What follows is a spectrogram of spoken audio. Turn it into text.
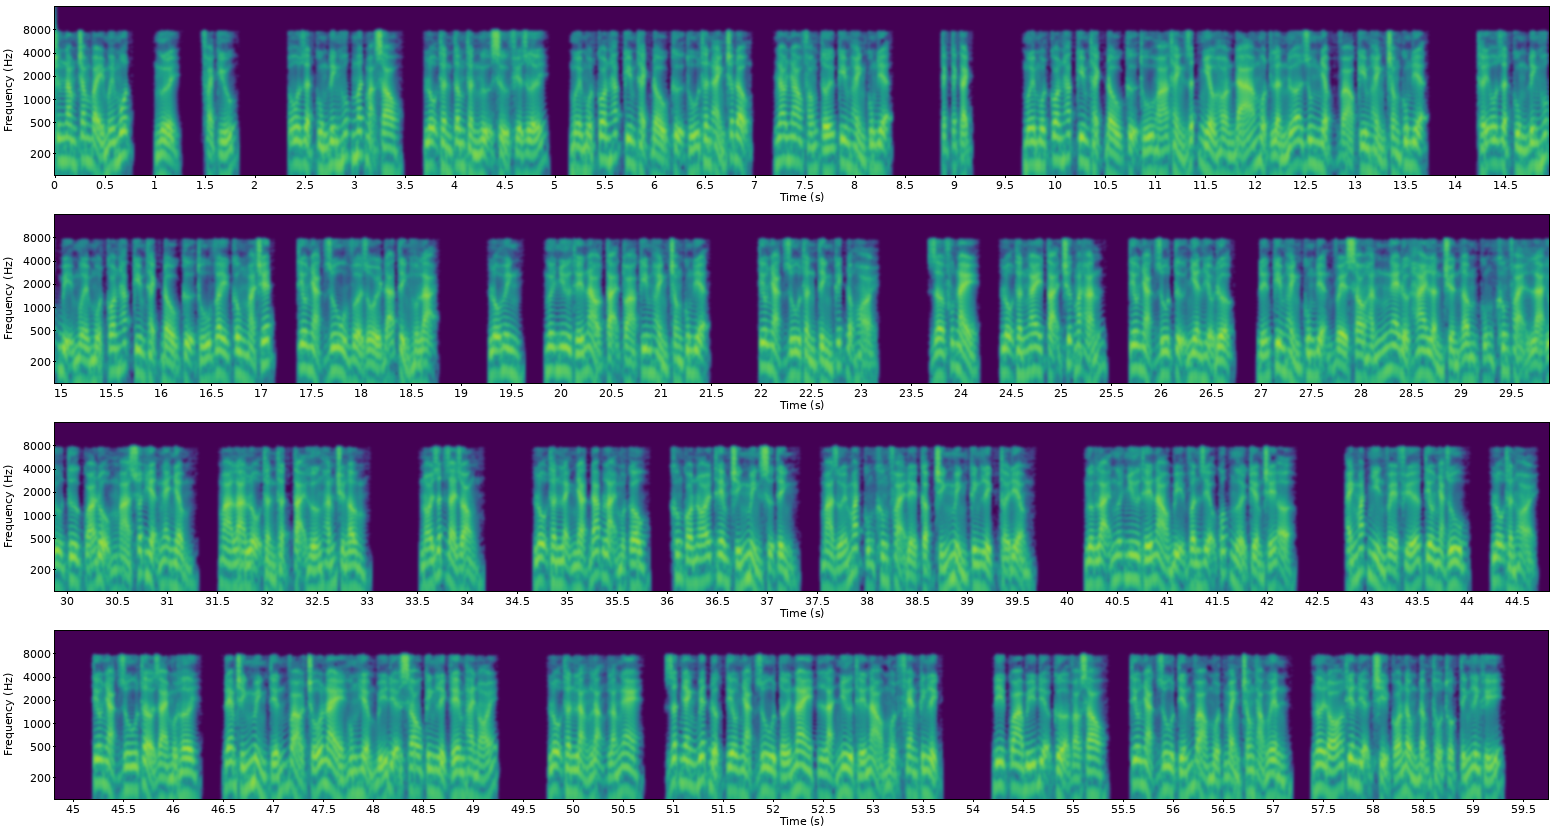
chương năm trăm bảy mươi mốt, người, phải cứu. Ô giật cùng đinh húc mất mạng sau, lộ thần tâm thần ngự sử phía dưới, mười một con hắc kim thạch đầu cự thú thân ảnh chất động, nhao nhao phóng tới kim hành cung điện. Tạch tạch tạch. Mười một con hắc kim thạch đầu cự thú hóa thành rất nhiều hòn đá một lần nữa dung nhập vào kim hành trong cung điện. Thấy ô giật cùng đinh húc bị mười một con hắc kim thạch đầu cự thú vây công mà chết, tiêu nhạc du vừa rồi đã tỉnh hồn lại. Lộ huynh, ngươi như thế nào tại tòa kim hành trong cung điện? Tiêu nhạc du thần tình kích động hỏi. Giờ phút này, lộ thần ngay tại trước mắt hắn, tiêu nhạc du tự nhiên hiểu được đến kim hành cung điện về sau hắn nghe được hai lần truyền âm cũng không phải là ưu tư quá độ mà xuất hiện nghe nhầm, mà là lộ thần thật tại hướng hắn truyền âm. Nói rất dài dòng. Lộ thần lạnh nhạt đáp lại một câu, không có nói thêm chính mình sự tình, mà dưới mắt cũng không phải đề cập chính mình kinh lịch thời điểm. Ngược lại ngươi như thế nào bị vân diệu quốc người kiềm chế ở? Ánh mắt nhìn về phía tiêu nhạc du, lộ thần hỏi. Tiêu nhạc du thở dài một hơi, đem chính mình tiến vào chỗ này hung hiểm bí địa sau kinh lịch đêm hay nói. Lộ thần lặng lặng lắng nghe, rất nhanh biết được tiêu nhạc du tới nay là như thế nào một phen kinh lịch. Đi qua bí địa cửa vào sau tiêu nhạc du tiến vào một mảnh trong thảo nguyên, nơi đó thiên địa chỉ có nồng đậm thổ thuộc tính linh khí.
